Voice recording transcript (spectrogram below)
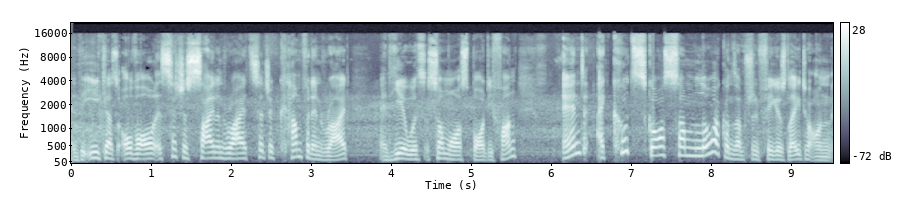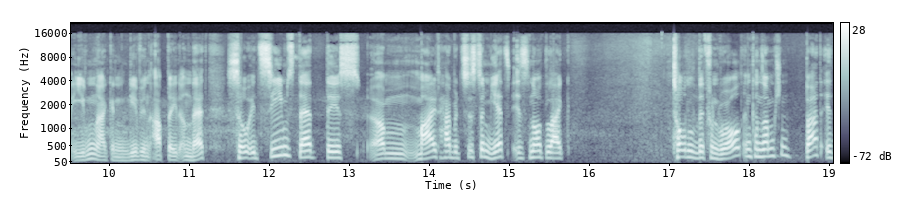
and the E-Class overall is such a silent ride, such a confident ride and here with some more sporty fun. And I could score some lower consumption figures later on even, I can give you an update on that. So it seems that this um, mild hybrid system, yet it's not like total different world in consumption, but it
